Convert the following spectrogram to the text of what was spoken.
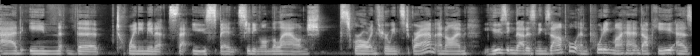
add in the 20 minutes that you spent sitting on the lounge scrolling through Instagram and I'm using that as an example and putting my hand up here as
